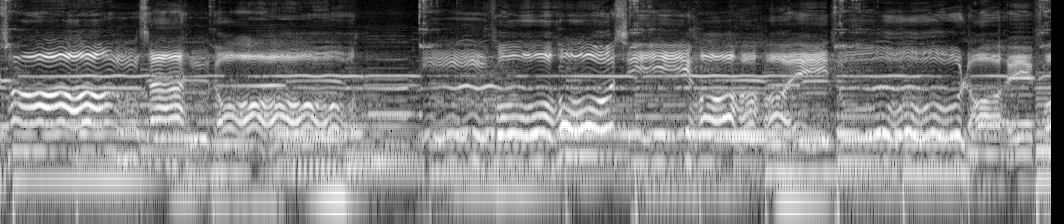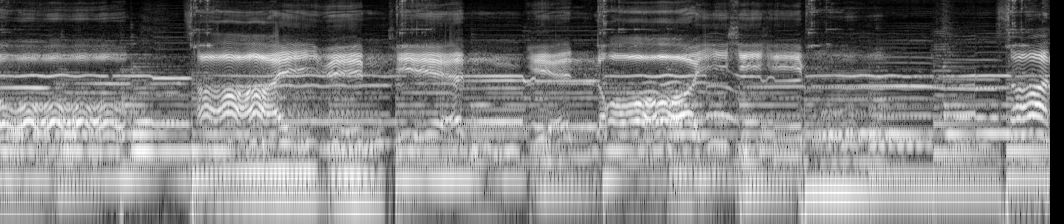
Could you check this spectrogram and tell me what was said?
长山高，五湖四海土来富，彩云片片来步，山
